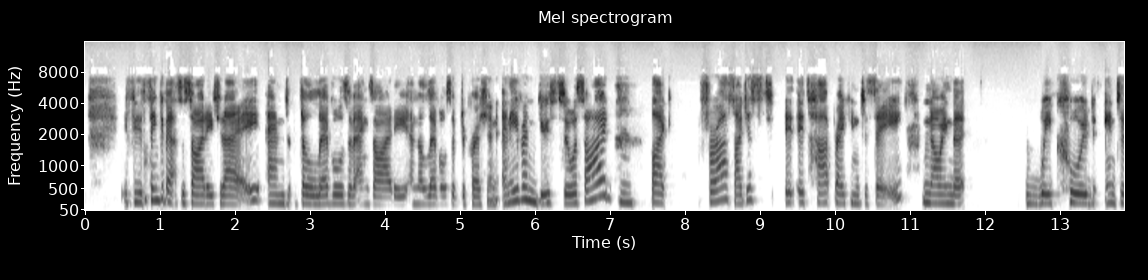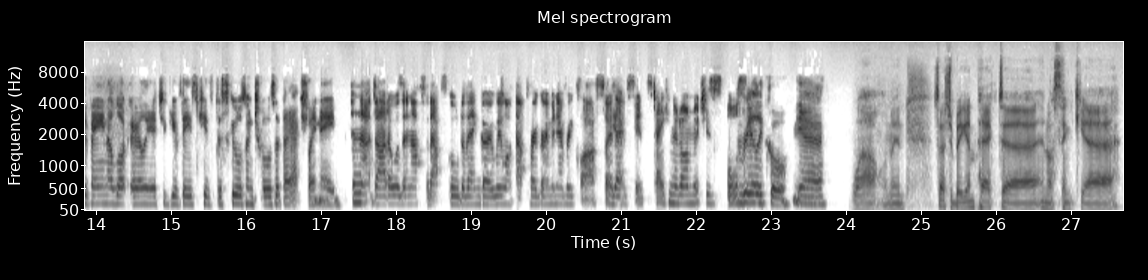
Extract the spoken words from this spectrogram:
if you think about society today and the levels of anxiety and the levels of depression and even youth suicide mm. like for us i just it, it's heartbreaking to see knowing that we could intervene a lot earlier to give these kids the skills and tools that they actually need. And that data was enough for that school to then go, we want that program in every class. So yeah. they've since taken it on, which is awesome. Really cool. Yeah. Wow. I mean, such a big impact. Uh, and I think, uh,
